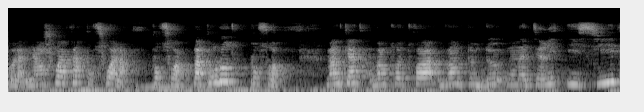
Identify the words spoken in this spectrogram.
voilà, il y a un choix à faire pour soi là, pour soi, pas pour l'autre, pour soi. 24, 23, 22, on atterrit ici.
